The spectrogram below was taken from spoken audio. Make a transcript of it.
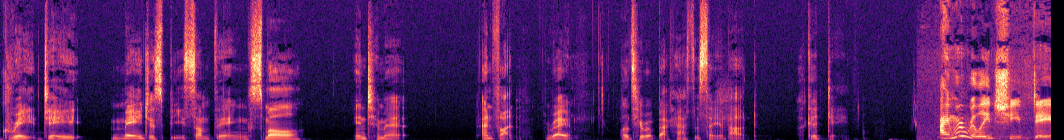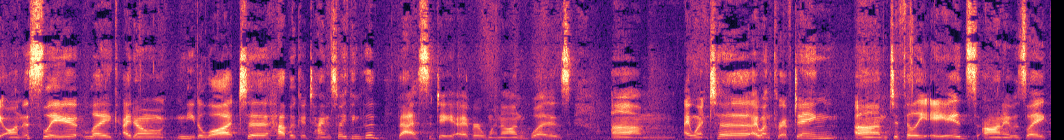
great date may just be something small, intimate, and fun. Right? Let's hear what Becca has to say about a good date. I'm a really cheap date, honestly. Like, I don't need a lot to have a good time. So I think the best date I ever went on was um, I went to I went thrifting um, to Philly AIDS on. It was like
